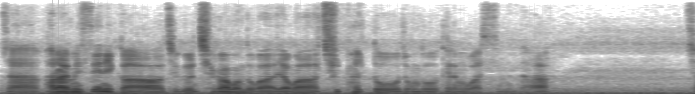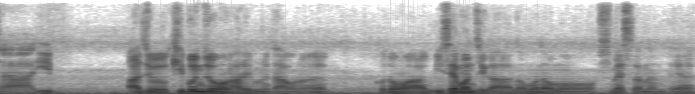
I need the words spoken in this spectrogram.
자, 바람이 세니까 지금 체감 온도가 영하 7, 8도 정도 되는 것 같습니다. 자, 이 아주 기분 좋은 하루입니다, 오늘. 그동안 미세먼지가 너무너무 심했었는데,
